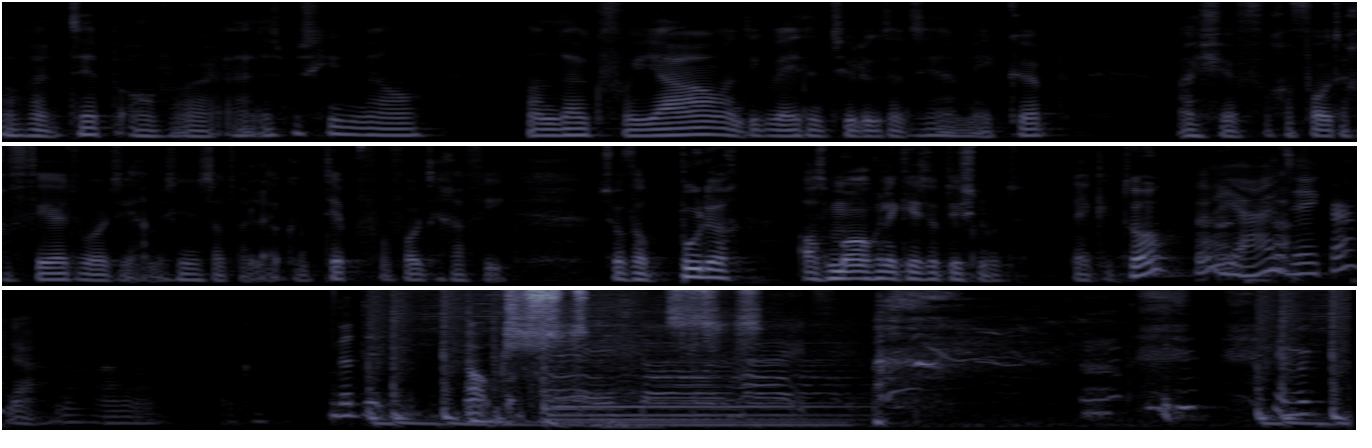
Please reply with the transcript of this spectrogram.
over een tip over... eh, dat is misschien wel van leuk voor jou. Want ik weet natuurlijk dat ja, make-up als je gefotografeerd wordt, ja, misschien is dat wel leuk. Een tip voor fotografie. Zoveel poeder als mogelijk is op die snoet. Denk ik toch? Ja, zeker. Ja, daar gaan we dan. Dat is, Oh, kst. Ja, maar-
